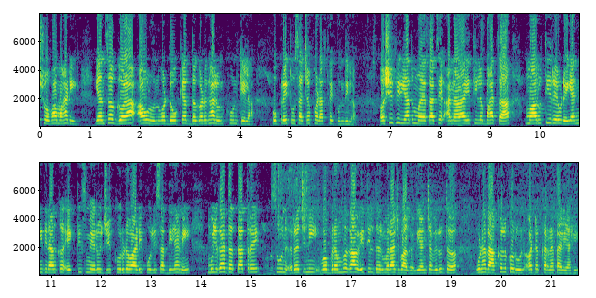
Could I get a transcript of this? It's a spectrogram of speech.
शोभा महाडिक यांचा गळा आवळून व डोक्यात दगड घालून खून केला. व प्रेत उसाच्या फडात फेकून दिला. अशी फिर्याद मयताचे अनाळा येथील भाचा मारुती रेवडे यांनी दिनांक एकतीस मे रोजी कुर्डवाडी पोलिसात दिल्याने मुलगा दत्तात्रय सून रजनी व ब्रह्मगाव येथील धर्मराज बागल यांच्या विरुद्ध गुन्हा दाखल करून अटक करण्यात आली आहे.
